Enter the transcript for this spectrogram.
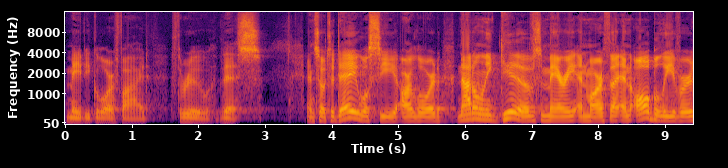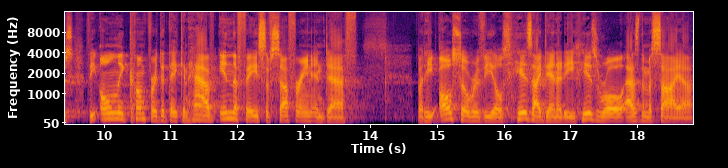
may be glorified through this. And so today we'll see our Lord not only gives Mary and Martha and all believers the only comfort that they can have in the face of suffering and death but he also reveals his identity, his role as the Messiah,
